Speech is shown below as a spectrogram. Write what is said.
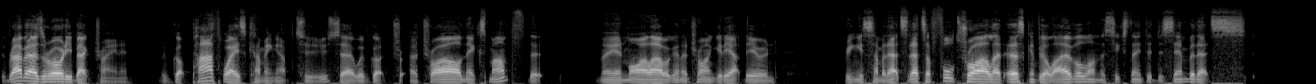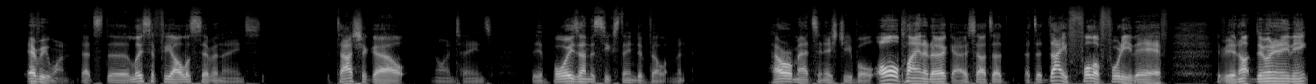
the Rabbitohs are already back training. We've got pathways coming up too. So we've got tr- a trial next month that me and Milo are going to try and get out there and bring you some of that. So that's a full trial at Erskineville Oval on the 16th of December. That's everyone. That's the Lisa Fiaola 17s, the Tasha Gale 19s, the boys under 16 development, Harold Matthews, SG Ball, all playing at Erko. So it's a it's a day full of footy there. If, if you're not doing anything,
